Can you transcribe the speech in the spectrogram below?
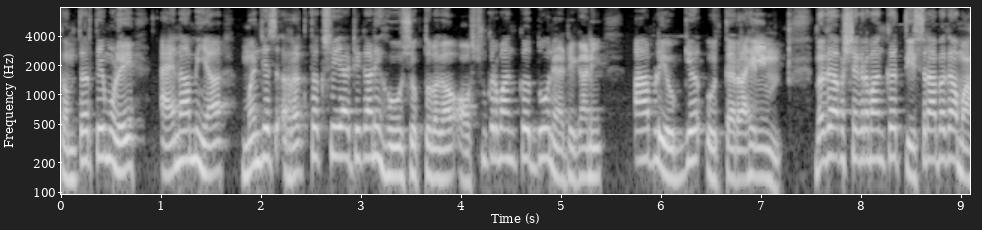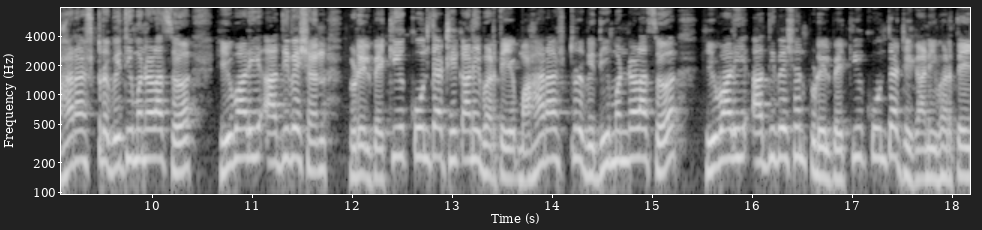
कमतरतेमुळे ॲनामिया म्हणजेच रक्तक्षय या ठिकाणी होऊ शकतो. बघा ऑप्शन क्रमांक दोन या ठिकाणी आपले योग्य उत्तर राहील. बघा प्रश्न क्रमांक तिसरा बघा महाराष्ट्र विधिमंडळाचं हिवाळी अधिवेशन पुढीलपैकी कोणत्या ठिकाणी भरते? महाराष्ट्र विधिमंडळाचं हिवाळी अधिवेशन पुढीलपैकी कोणत्या ठिकाणी भरते?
